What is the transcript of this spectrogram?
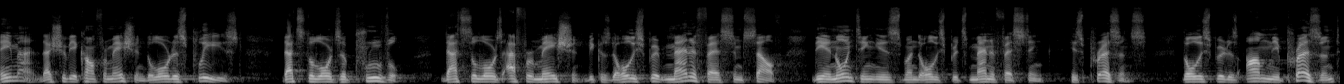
Amen. That should be a confirmation. The Lord is pleased. That's the Lord's approval. That's the Lord's affirmation because the Holy Spirit manifests Himself. The anointing is when the Holy Spirit's manifesting His presence. The Holy Spirit is omnipresent.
